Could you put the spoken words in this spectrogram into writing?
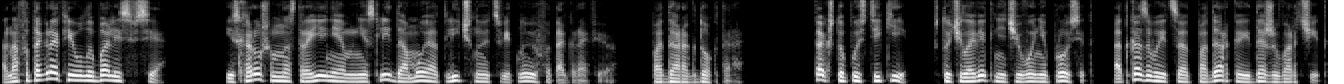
А на фотографии улыбались все. И с хорошим настроением несли домой отличную цветную фотографию. Подарок доктора. Так что пустяки, что человек ничего не просит, отказывается от подарка и даже ворчит.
